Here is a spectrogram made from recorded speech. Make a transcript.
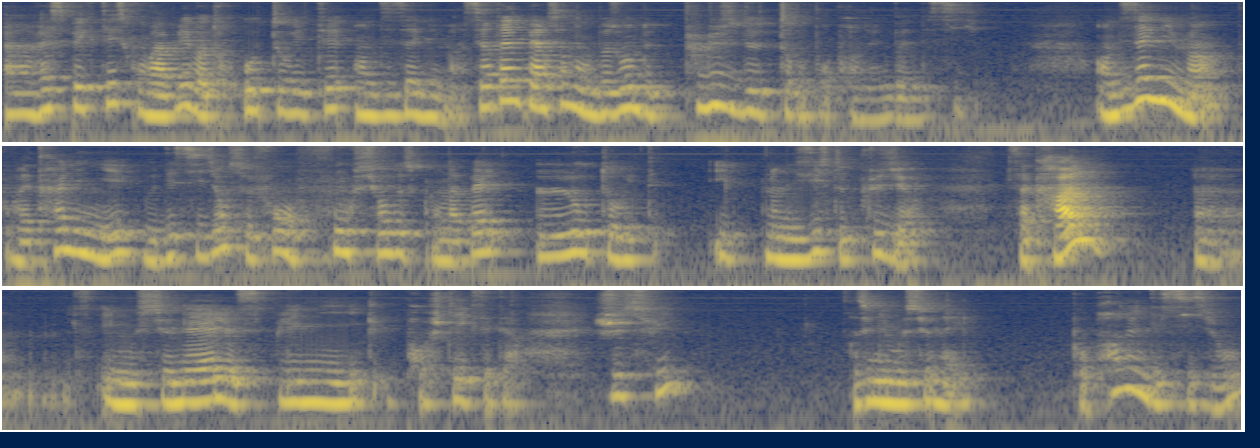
respecter ce qu'on va appeler votre autorité en design humain. Certaines personnes ont besoin de plus de temps pour prendre une bonne décision. En design humain, pour être aligné, vos décisions se font en fonction de ce qu'on appelle l'autorité. Il en existe plusieurs. Sacrale, euh, émotionnelle, splénique, projetée, etc. Je suis une émotionnelle. Pour prendre une décision,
